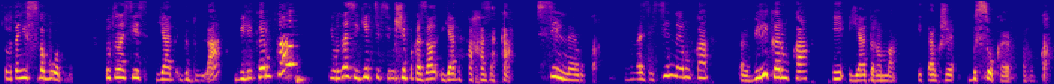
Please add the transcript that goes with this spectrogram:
что вот они свободны. Тут у нас есть яд Гдула, великая рука, и у нас в Египте Всевышний показал яд Хахазака, сильная рука. У нас есть сильная рука, э, великая рука и яд Рама, и также высокая рука.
